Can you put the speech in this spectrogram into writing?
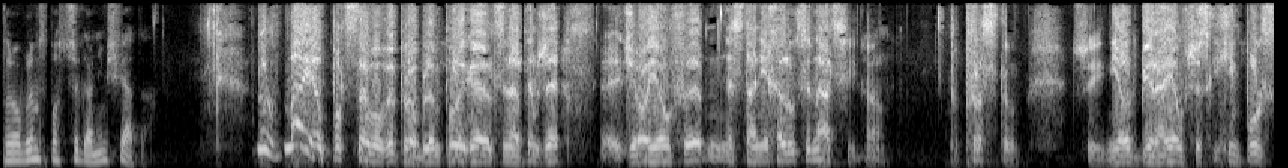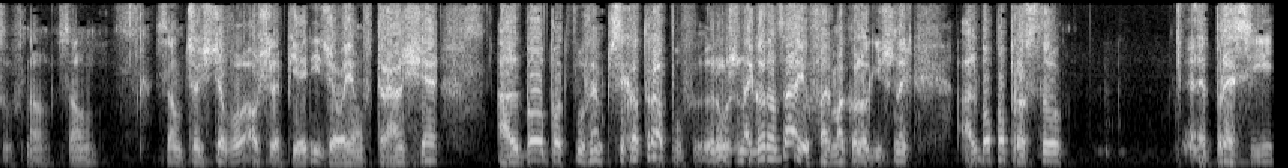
problem z postrzeganiem świata. No, mają podstawowy problem polegający na tym, że działają w stanie halucynacji. No po prostu. Czyli nie odbierają wszystkich impulsów. No, są, są częściowo oślepieni, działają w transie albo pod wpływem psychotropów różnego rodzaju, farmakologicznych, albo po prostu presji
